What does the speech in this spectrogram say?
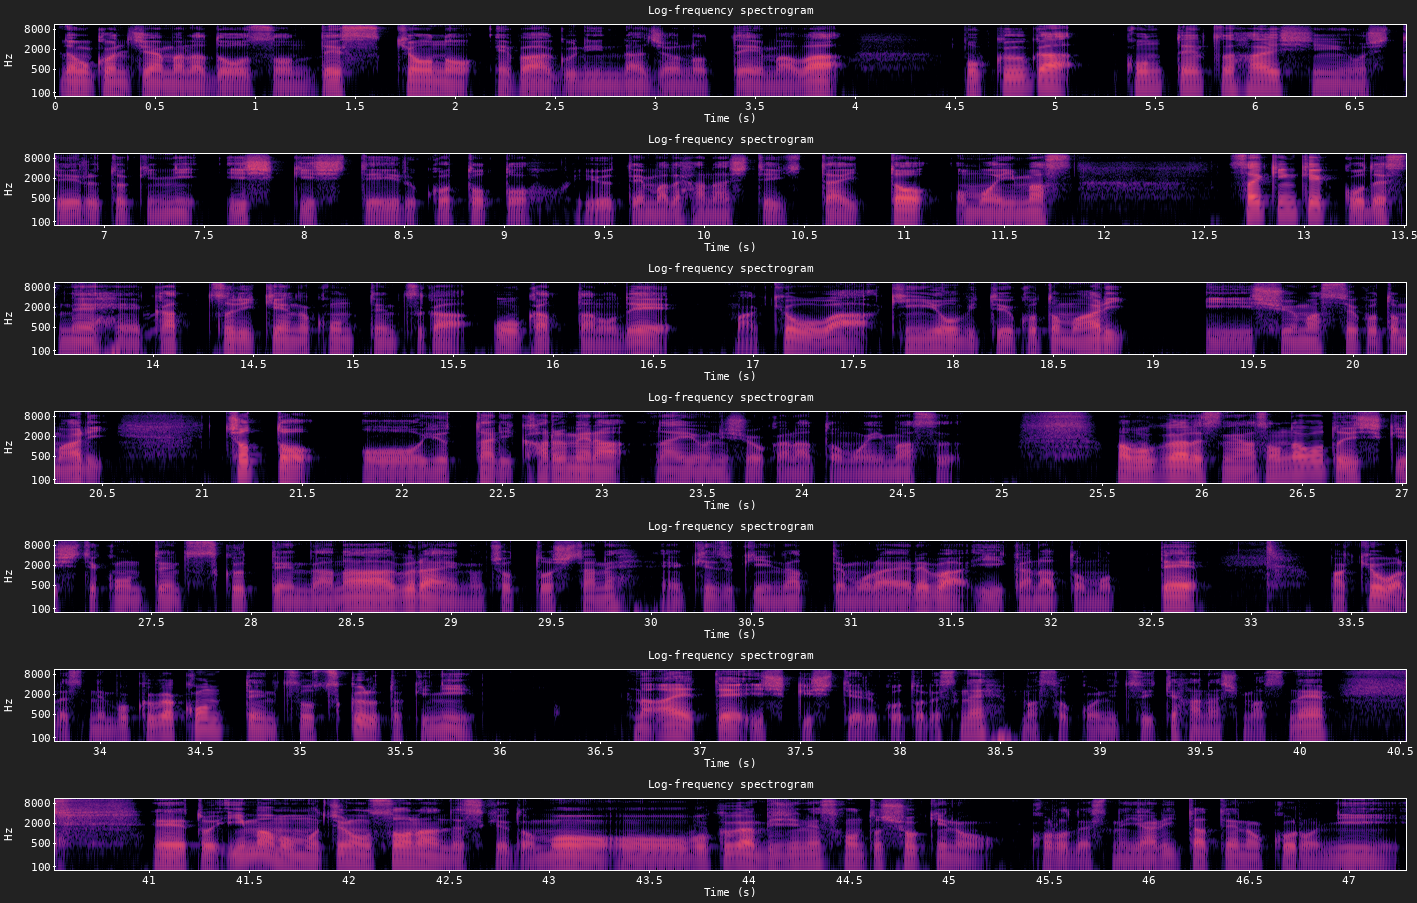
どうもこんにちは山田道尊です。今日のエバーグリーンラジオのテーマは僕がコンテンツ配信をしている時に意識していることというテーマで話していきたいと思います。最近結構ですね、えーがっつり系のコンテンツが多かったので、まあ、今日は金曜日ということもありいい週末ということもありちょっとゆったり軽めな内容にしようかなと思います。まあ、僕がですね、あそんなこと意識してコンテンツ作ってんだなぐらいのちょっとしたね、え気づきになってもらえればいいかなと思って、まあ、今日はですね、僕がコンテンツを作るときに、まあ、あえて意識していることですね、まあ、そこについて話しますね。えー、と今ももちろんそうなんですけども僕がビジネス本当初期の頃ですねやりたての頃に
